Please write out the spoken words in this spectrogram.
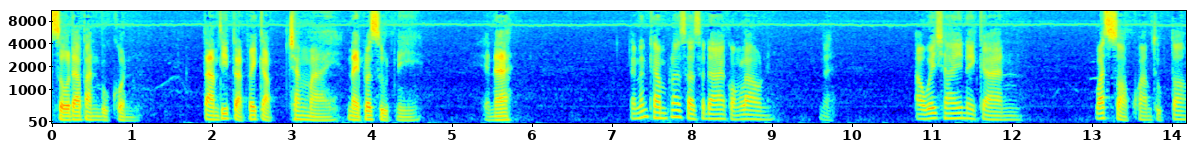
โสดาบันบุคคล ตามที่ตรัสไว้กับช่างไม้ในพระสูตรนี้ เห็นนะดังนั้นคำพระศาสดาของเราเนี่ยเอาไว้ใช้ในการวัดสอบความถูกต้อง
